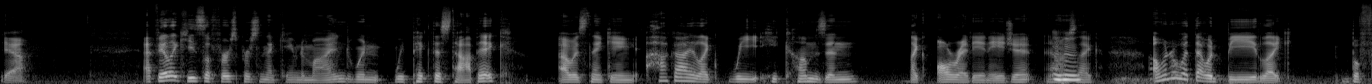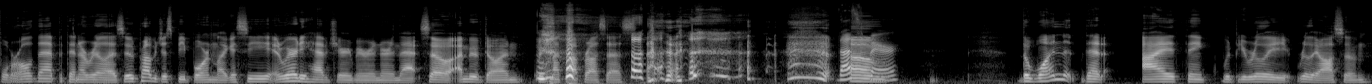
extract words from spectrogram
Yeah. I feel like he's the first person that came to mind when we picked this topic. I was thinking Hawkeye, like we he comes in like already an agent, and I was like, I wonder what that would be like before all that. But then I realized it would probably just be Bourne Legacy, and we already have Jeremy Renner in that, so I moved on with my thought process. That's Um, fair. The one that I think would be really, really awesome,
